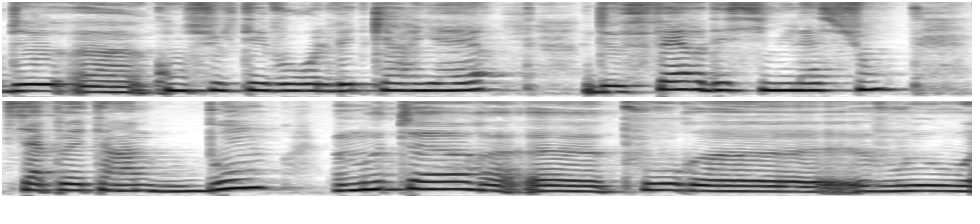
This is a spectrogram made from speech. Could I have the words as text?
de euh, consulter vos relevés de carrière, de faire des simulations. Ça peut être un bon moteur pour vous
